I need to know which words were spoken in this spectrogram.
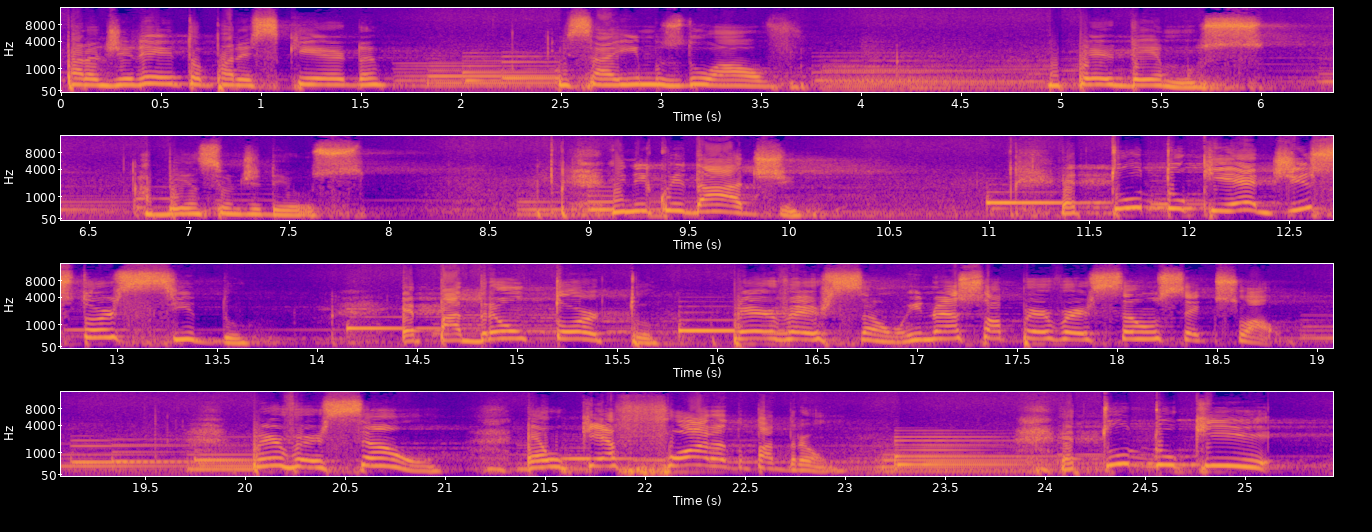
para a direita ou para a esquerda e saímos do alvo e perdemos a bênção de Deus. Iniquidade é tudo que é distorcido, é padrão torto, perversão, e não é só perversão sexual. Perversão é o que é fora do padrão. É tudo que,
